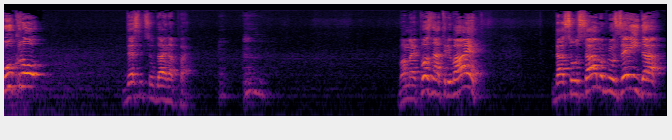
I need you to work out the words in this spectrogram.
Ukro, desnicu daj na panj. Vama je poznat rivajet da su u samom Nuzeida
